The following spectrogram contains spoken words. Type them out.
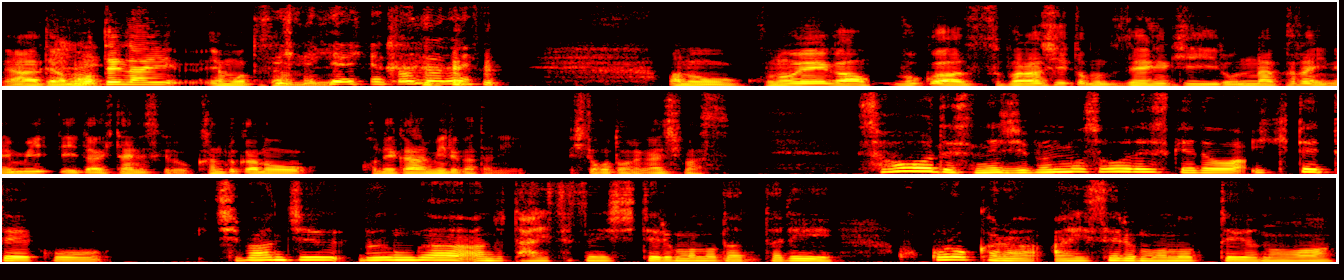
あではモテない江本さんにいやいやいや、とんでもないです。あのこの映画僕は素晴らしいと思うのでぜひいろんな方にね見ていただきたいんですけど監督あのこれから見る方に一言お願いしますそうですね。自分もそうですけど、生きてて、こう、一番自分があの大切にしてるものだったり、心から愛せるものっていうのは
